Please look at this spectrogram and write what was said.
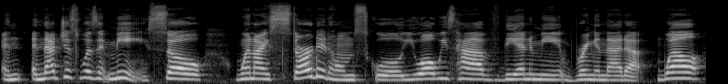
and and that just wasn't me. So when I started homeschool, you always have the enemy bringing that up. Well,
